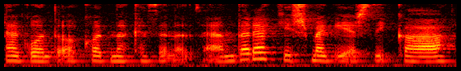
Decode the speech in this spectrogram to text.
elgondolkodnak ezen az emberek, és megérzik a,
